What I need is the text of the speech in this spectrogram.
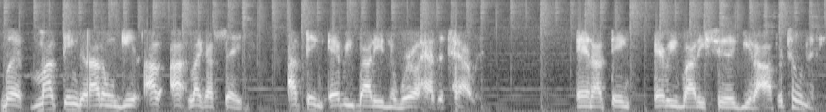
but my thing that I don't get, I, I, like I say, I think everybody in the world has a talent, and I think everybody should get an opportunity.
